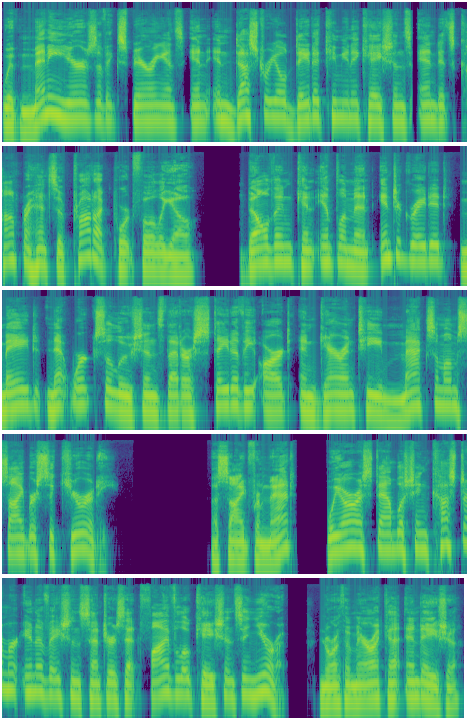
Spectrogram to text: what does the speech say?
With many years of experience in industrial data communications and its comprehensive product portfolio, Belden can implement integrated, made network solutions that are state of the art and guarantee maximum cybersecurity. Aside from that, we are establishing customer innovation centers at five locations in Europe, North America, and Asia,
